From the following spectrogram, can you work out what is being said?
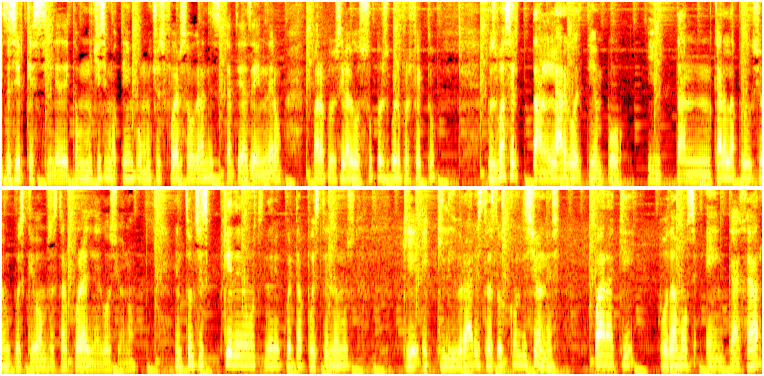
Es decir, que si le dedicamos muchísimo tiempo, mucho esfuerzo, grandes cantidades de dinero para producir algo súper, súper perfecto, pues va a ser tan largo el tiempo y tan cara la producción, pues que vamos a estar fuera del negocio, ¿no? Entonces, ¿qué debemos tener en cuenta? Pues tenemos que equilibrar estas dos condiciones para que podamos encajar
